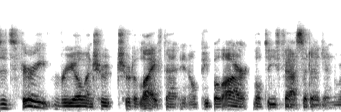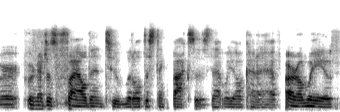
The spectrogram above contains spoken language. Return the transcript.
it's very real and true true to life that you know people are multifaceted and we're we're not just filed into little distinct boxes that we all kind of have our own way of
